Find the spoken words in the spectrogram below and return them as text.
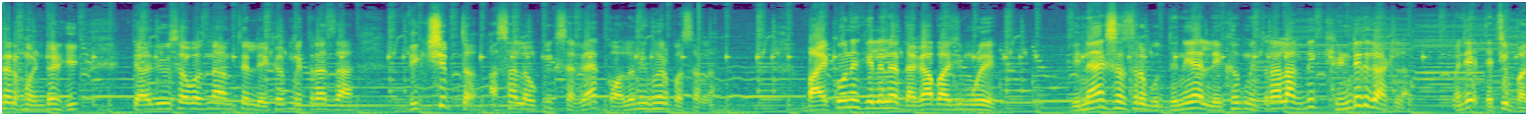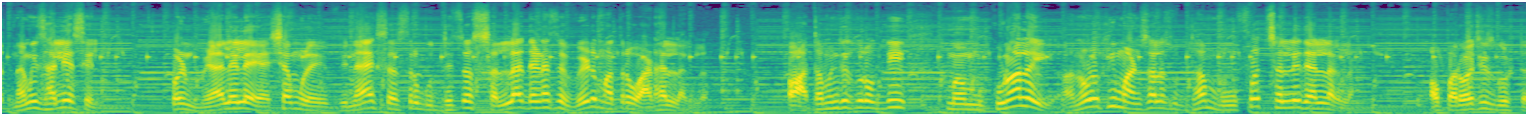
तर मंडळी त्या दिवसापासून आमच्या लेखक मित्राचा विक्षिप्त असा लौकिक सगळ्या कॉलनीभर पसरला. बायकोने केलेल्या दगाबाजीमुळे विनायक सहस्रबुद्धीने या लेखक मित्राला अगदी खिंडीत गाठला. म्हणजे त्याची बदनामी झाली असेल. पण मिळालेल्या यशामुळे विनायक सहस्रबुद्धीचा सल्ला देण्याचं वेळ मात्र वाढायला लागलं. अहो, आता म्हणजे तो अगदी कुणालाही अनोळखी माणसाला सुद्धा मोफत सल्ले द्यायला लागला. अहो परवाचीच गोष्ट.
